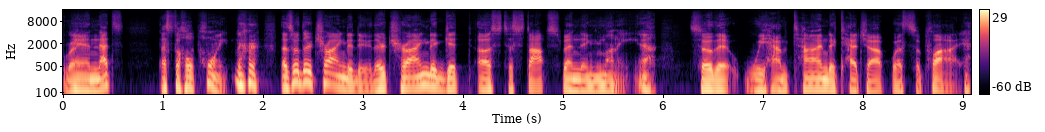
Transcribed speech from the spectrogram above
right. and that's that's the whole point. That's what they're trying to do. They're trying to get us to stop spending money so that we have time to catch up with supply.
